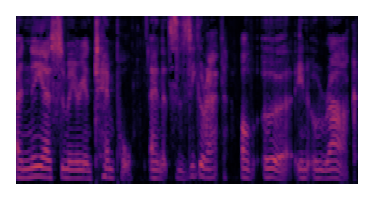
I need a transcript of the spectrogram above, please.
a Neo Sumerian temple, and it's the Ziggurat of Ur in Iraq.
